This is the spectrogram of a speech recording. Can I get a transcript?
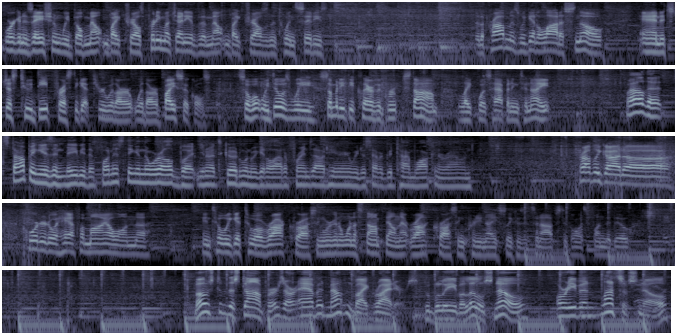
organization. We build mountain bike trails, pretty much any of the mountain bike trails in the Twin Cities. The problem is we get a lot of snow and it's just too deep for us to get through with our, with our bicycles. So what we do is we, somebody declares a group stomp, like what's happening tonight, Well, the stomping isn't maybe the funnest thing in the world, but you know, it's good when we get a lot of friends out here and we just have a good time walking around. Probably got a quarter to a half a mile on the until we get to a rock crossing. We're going to want to stomp down that rock crossing pretty nicely because it's an obstacle. It's fun to do. Most of the stompers are avid mountain bike riders who believe a little snow, or even lots of snow,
